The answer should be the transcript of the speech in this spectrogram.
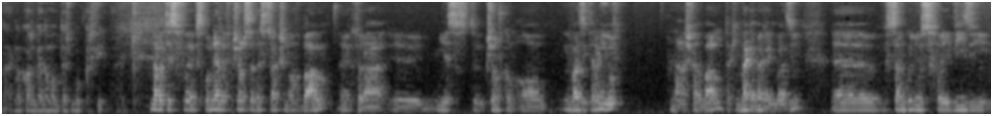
tak. No Korn wiadomo też Bóg krwi. Nawet jest wspomniane w książce Destruction of Baal, y, która y, jest książką o inwazji tyranidów na świat Baal, takiej mega, mega inwazji. Sanguinius w swojej wizji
